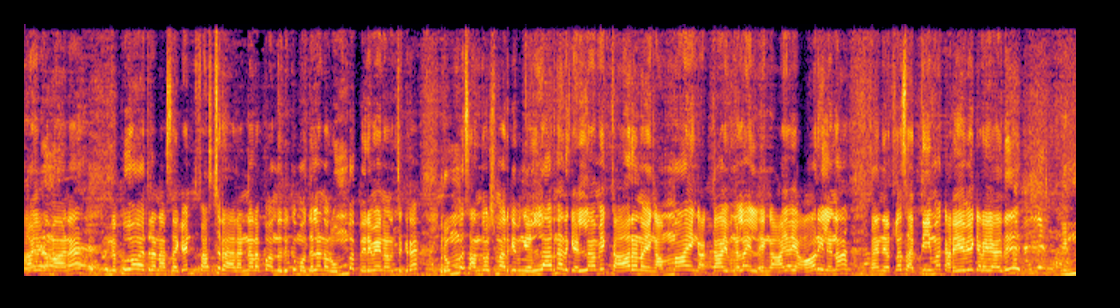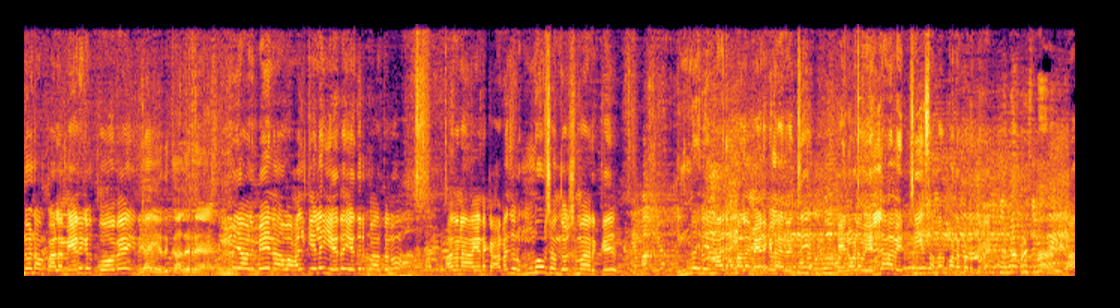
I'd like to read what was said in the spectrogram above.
தாயகமான இந்த கூவாகத்தில் நான் செகண்ட் ஃபர்ஸ்ட் ரன்னர் அப்போ வந்ததுக்கு முதல்ல நான் ரொம்ப பெருமையாக நினச்சிக்கிறேன். ரொம்ப சந்தோஷமா இருக்கு. இவங்க எல்லாரும் அதுக்கு எல்லாமே காரணம். எங்கள் அம்மா எங்கள் அக்கா இவங்கெல்லாம் எங்கள் ஆயா யாரும் இல்லைன்னா இந்த இடத்துல சத்தியமாக கிடையவே கிடையாது. இன்னும் நான் பல மேடைகள் போவேன். இது எதுக்கு அழுறேன் உண்மையாலுமே நான் வாழ்க்கையில் எதை எதிர்பார்த்தனோ அதை நான் எனக்கு அடைஞ்சு ரொம்ப ஒரு சந்தோஷமாக இருக்குது இன்னும் இதே மாதிரி பல மேடைகள் அடைஞ்சு என்னோட எல்லா வெற்றியும் சமர்ப்பணப்படுத்துவேன். ஆ?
